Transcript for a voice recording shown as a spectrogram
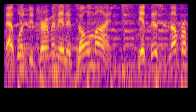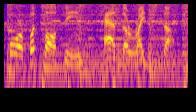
that would determine in its own mind if this number four football team had the right stuff.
